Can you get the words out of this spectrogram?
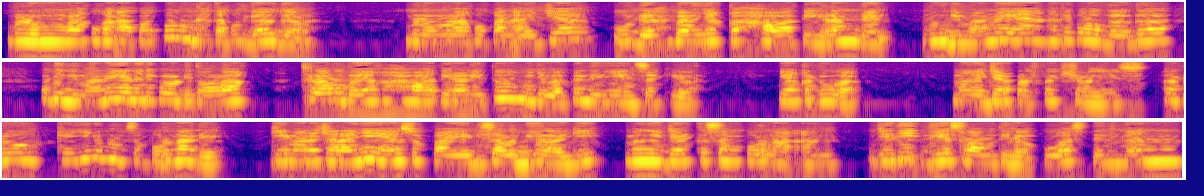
Belum melakukan apa pun udah takut gagal. Belum melakukan aja udah banyak kekhawatiran dan aduh gimana ya nanti kalau gagal, aduh gimana ya nanti kalau ditolak. Terlalu banyak kekhawatiran itu menyebabkan dirinya insecure. Yang kedua, mengejar perfeksionis. Aduh, kayaknya ini belum sempurna deh. Gimana caranya ya supaya bisa lebih lagi mengejar kesempurnaan? Jadi dia selalu tidak puas dengan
